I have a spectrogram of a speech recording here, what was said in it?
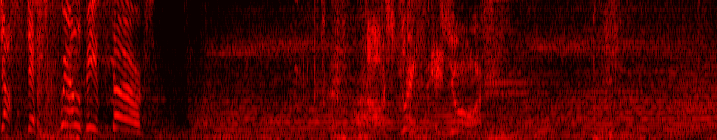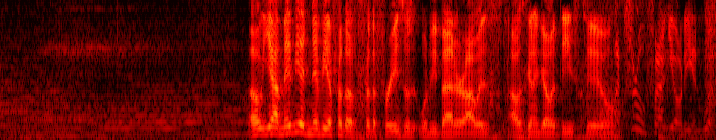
Justice will be served. Our strength is yours. Oh yeah, maybe Anivia for the for the freeze was, would be better. I was I was gonna go with these two. A true Freljordian welcome.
